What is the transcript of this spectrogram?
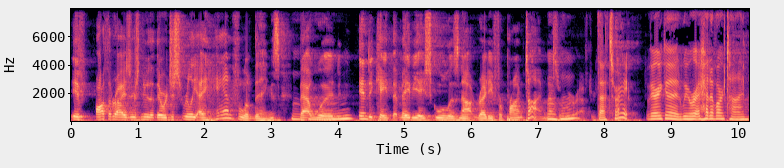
if authorizers knew that there were just really a handful of things that Mm-hmm. would indicate that maybe a school is not ready for prime time. That's what we were after. That's right. Very good. We were ahead of our time.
